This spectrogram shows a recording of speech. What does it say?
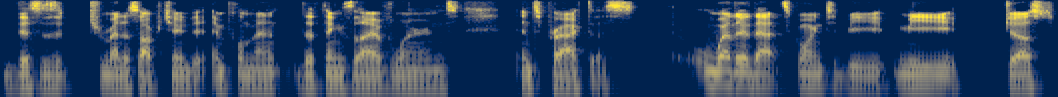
this is a tremendous opportunity to implement the things that I've learned into practice. Whether that's going to be me just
